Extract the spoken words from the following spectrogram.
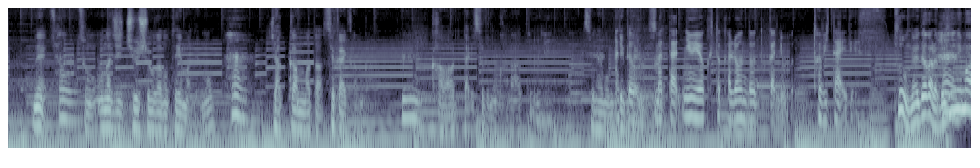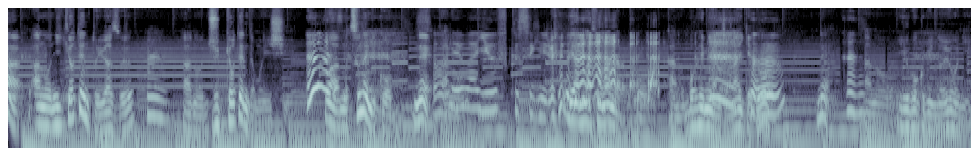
ねその同じ抽象画のテーマでもはい、若干また世界観がうん。変わったりするのかなという、その辺も見てみたいですね。またニューヨークとかロンドンとかにも飛びたいです。そうねだから別にまあ,、あの2拠点と言わずうん。あの10拠点でもいいし、まあ常にこうね それは裕福すぎる。いやまあそうなんだろうこう あのボヘミアンじゃないけど、うんねあうんの遊牧民のようには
